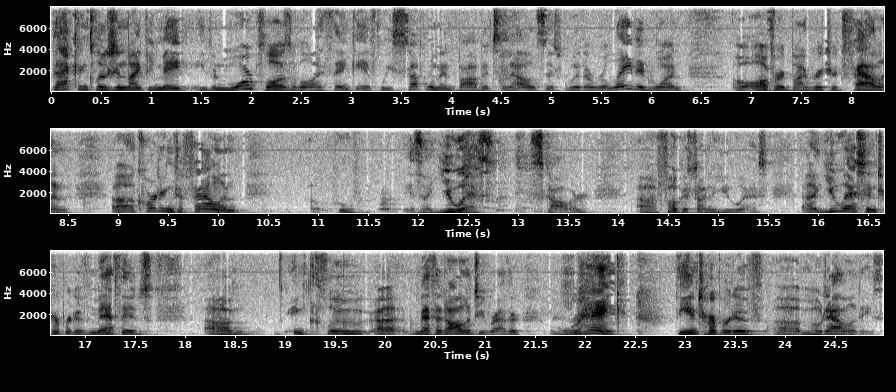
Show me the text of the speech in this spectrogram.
that conclusion might be made even more plausible, I think, if we supplement Bobbitt's analysis with a related one uh, offered by Richard Fallon. Uh, according to Fallon, who is a U.S. scholar uh, focused on the U.S., U.S. Uh, interpretive methods um, include, uh, methodology rather, rank the interpretive uh, modalities,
